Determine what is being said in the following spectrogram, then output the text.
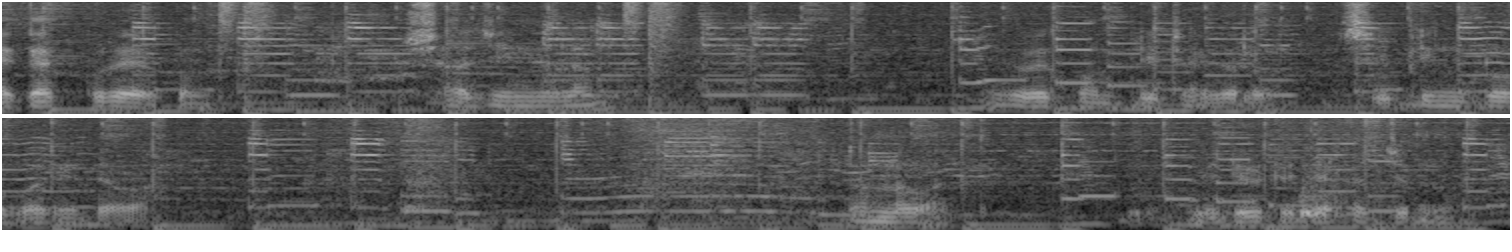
এক এক করে এরকম সাজিয়ে নিলাম। এভাবে কমপ্লিট হয়ে গেল শিবলিং গ্লোবাকে দেওয়া। ধন্যবাদ। ভিডিওটি দেখার জন্য।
